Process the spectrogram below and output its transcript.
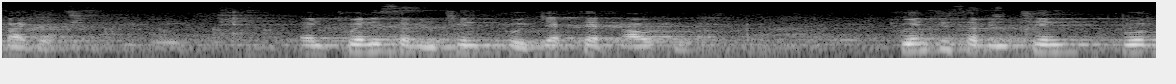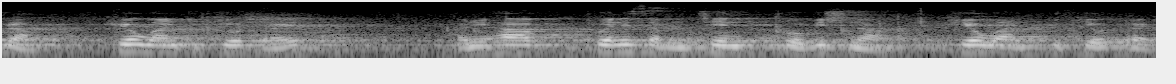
budget, and 2017 projected outlook. 2017 program, Q1 to Q3, and you have 2017 provisional, Q1 to Q3.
